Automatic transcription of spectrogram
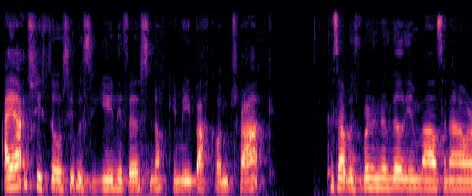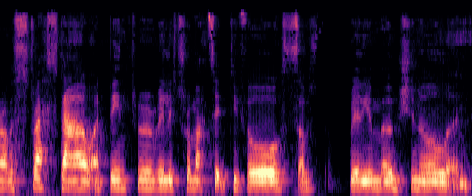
I actually thought it was the universe knocking me back on track because I was running a million miles an hour. I was stressed out. I'd been through a really traumatic divorce. I was really emotional and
